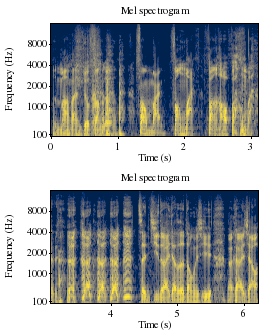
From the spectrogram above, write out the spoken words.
很麻烦就放个 放满，放满，放好放满，整集都在讲这东西。那开玩笑，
